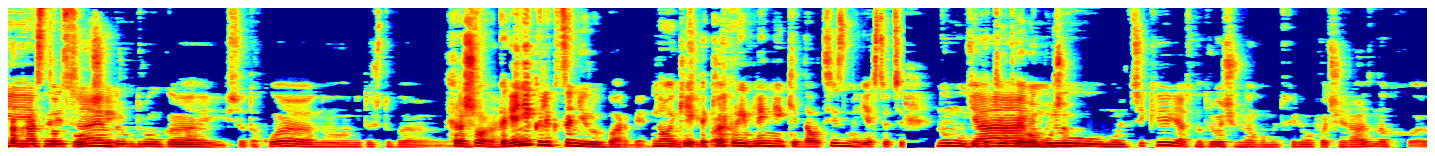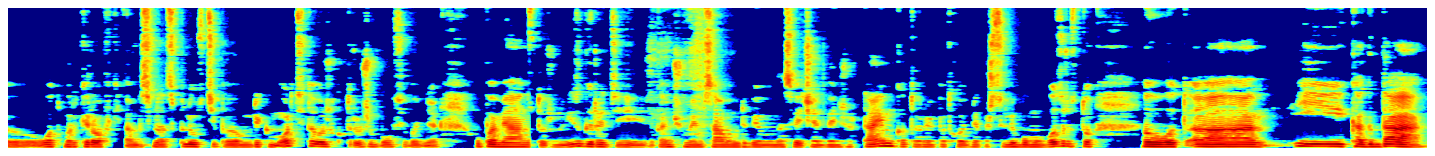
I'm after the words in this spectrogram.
это как раз тот случай. друг друга и все такое, но не то чтобы... не Хорошо, знаю. какие- Я не коллекционирую Барби. Ну окей, типа. какие проявления кидалтизма есть у тебя? Ну, И я какие у твоего люблю мужа? мультики, я смотрю очень много мультфильмов, очень разных, э, от маркировки там 18+, типа Рик Морти того же, который уже был сегодня упомянут, тоже на изгороди, и заканчиваю моим самым любимым на свете Adventure Time, который подходит, мне кажется, любому возрасту. Вот. а, И когда,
